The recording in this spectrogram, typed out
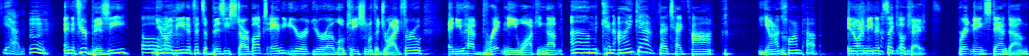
Yeah. Mm. And if you're busy, Oh. you know what I mean? If it's a busy Starbucks and you're you're a location with a drive through and you have Brittany walking up, um, can I get the TikTok unicorn pup? You know what I mean? It's like, okay, Brittany, stand down.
